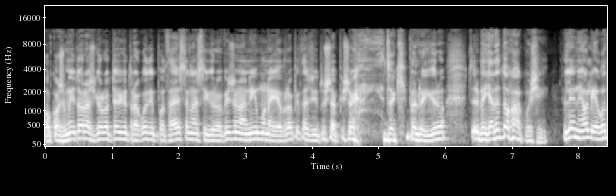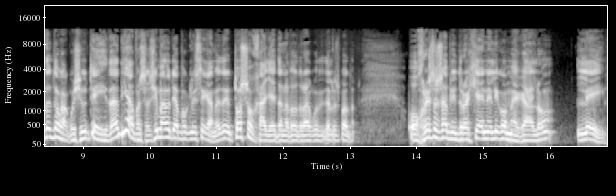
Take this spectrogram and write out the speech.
Ο Κοσμήτορα Γιώργο τέτοιο τραγούδι που θα έστελνα στη Eurovision αν ήμουν η Ευρώπη θα ζητούσα πίσω για το κύπελο γύρω. Ρε παιδιά δεν το έχω ακούσει. Λένε όλοι, εγώ δεν το έχω ακούσει ούτε είδα. Διάβασα σήμερα ότι αποκλειστήκαμε. Δεν- Τόσο χάλια ήταν αυτό το τραγούδι τέλος πάντων. Ο Χρήστος από την τροχιά είναι λίγο μεγάλο. Λέει,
